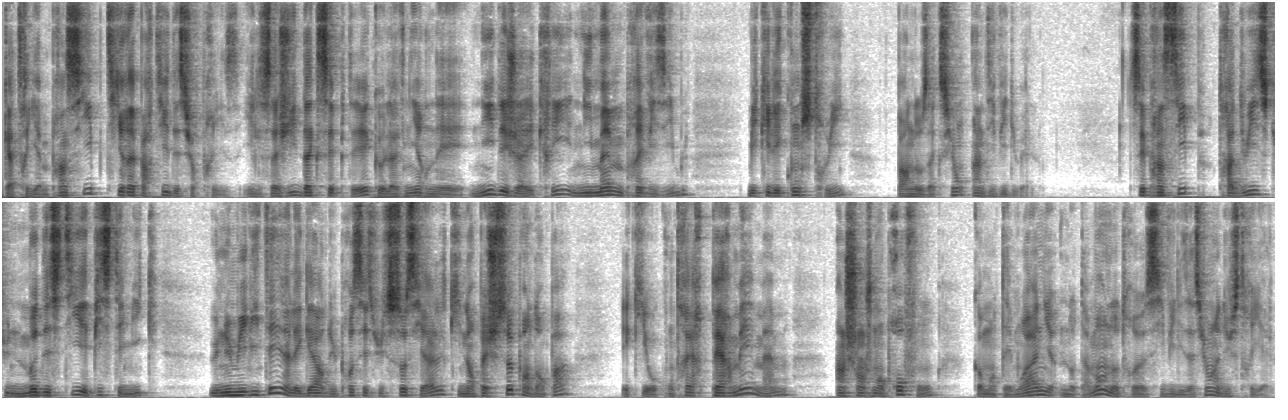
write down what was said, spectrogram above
Quatrième principe, tirer parti des surprises. Il s'agit d'accepter que l'avenir n'est ni déjà écrit, ni même prévisible, mais qu'il est construit par nos actions individuelles. Ces principes traduisent une modestie épistémique une humilité à l'égard du processus social qui n'empêche cependant pas, et qui au contraire permet même, un changement profond, comme en témoigne notamment notre civilisation industrielle.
